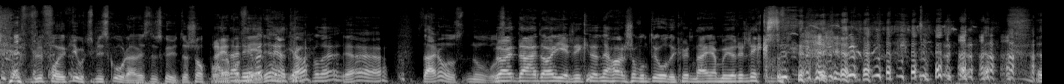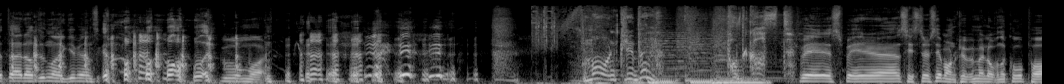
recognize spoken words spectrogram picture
Du får jo ikke gjort så mye skole her hvis du skal ut og shoppe og dra på er ferie. jeg tenker på det. Ja, ja, ja. Så det er noe, noe Da, da, da gjelder ikke den 'jeg har så vondt i hodet' i kveld. Nei, jeg må gjøre lekser. Dette er Radio Norge. Vi ønsker alle god morgen. Morgenklubben. Podkast. Spear, Spear Sisters i Morgenklubben med Lovende Co. På,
